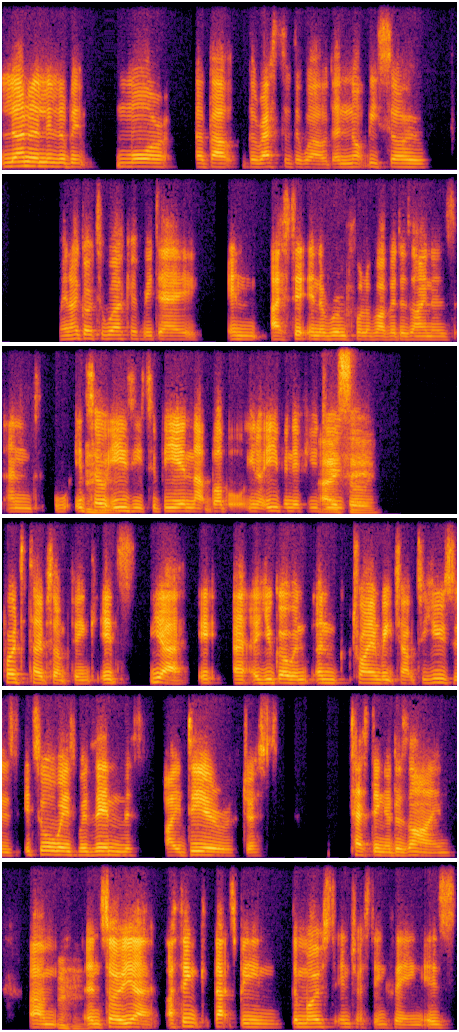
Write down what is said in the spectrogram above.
learn a little bit more about the rest of the world and not be so when I go to work every day in I sit in a room full of other designers and it's mm-hmm. so easy to be in that bubble you know even if you do go prototype something it's yeah it, uh, you go and, and try and reach out to users it's always within this idea of just testing a design um, mm-hmm. and so yeah i think that's been the most interesting thing is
